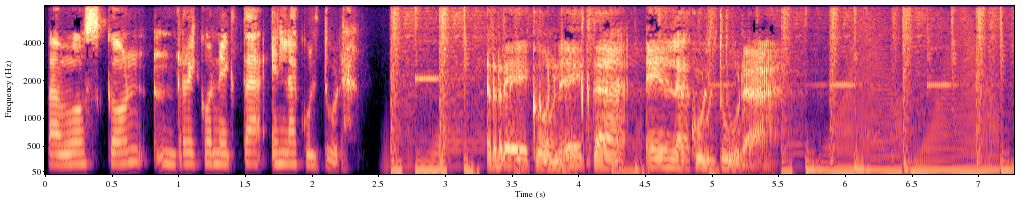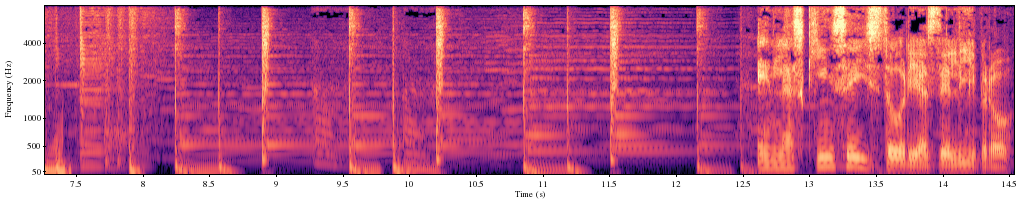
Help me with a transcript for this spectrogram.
Vamos con Reconecta en la Cultura. Reconecta en la Cultura. En las 15 historias del libro,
